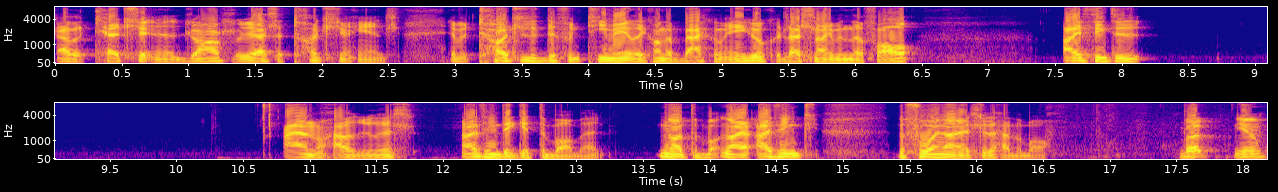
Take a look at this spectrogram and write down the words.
either catch it and it drops, or you have to touch your hands. If it touches a different teammate, like on the back of an ankle, because that's not even their fault, I think that I don't know how to do this. I think they get the ball back. Not the ball. I, I think the 49ers should have had the ball. But, you know,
